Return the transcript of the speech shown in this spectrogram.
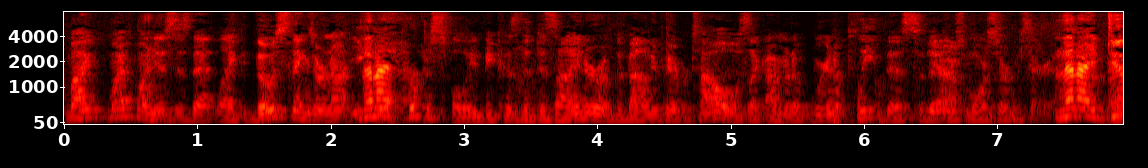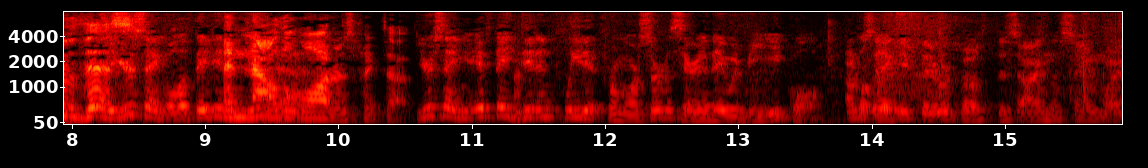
my, my point is is that like those things are not equal I- purposefully because the designer of the bounty paper towel was like, I'm gonna we're gonna pleat this so that Yeah. there's more surface area. And then I do So this, you're saying, well, if they didn't, and do now the water's picked up. You're saying if they didn't pleat it for more surface area, they would be equal. I'm but saying like, if they were both designed the same way,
